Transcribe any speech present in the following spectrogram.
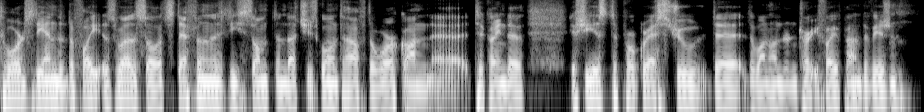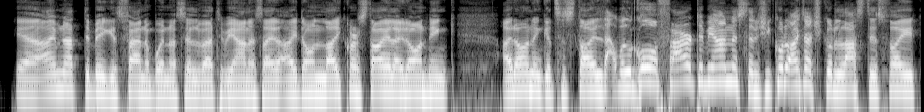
towards the end of the fight as well. So it's definitely something that she's going to have to work on uh, to kind of, if she is to progress through the the 135 pound division. Yeah, I'm not the biggest fan of Bueno Silva to be honest. I I don't like her style. I don't think I don't think it's a style that will go far to be honest. And she could I thought she could have lost this fight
